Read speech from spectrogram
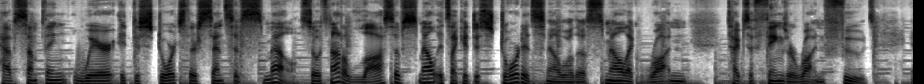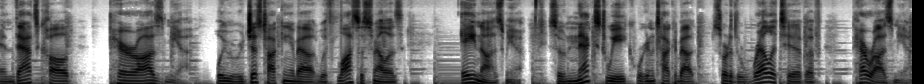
have something where it distorts their sense of smell. So it's not a loss of smell, it's like a distorted smell where they'll smell like rotten types of things or rotten foods. And that's called parosmia. What we were just talking about with loss of smell is anosmia. So next week, we're going to talk about sort of the relative of parosmia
